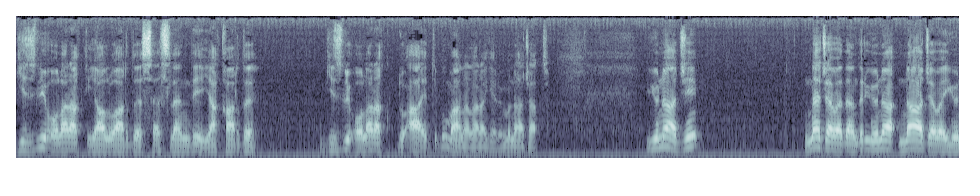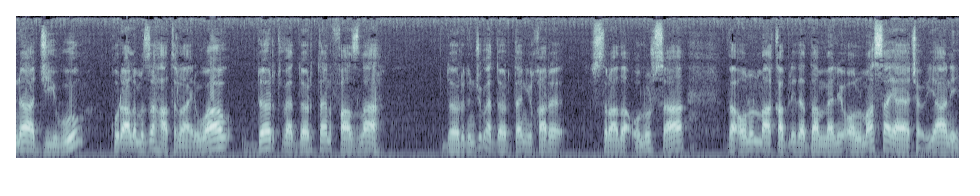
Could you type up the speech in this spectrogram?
gizli olarak yalvardı, seslendi, yakardı. Gizli olarak dua etti. Bu manalara geliyor münacat. Yunaci Necevedendir. Yuna, nace ve yunacivu kuralımızı hatırlayın. Vav 4 ve 4'ten fazla dördüncü ve 4'ten yukarı sırada olursa ve onun makabli de dammeli olmazsa yaya çevir. Yani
